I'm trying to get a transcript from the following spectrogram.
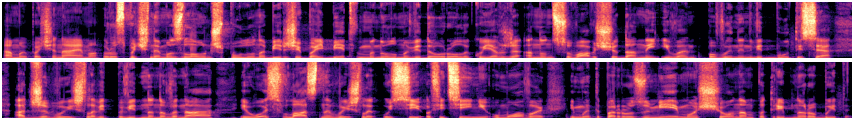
А ми починаємо. Розпочнемо з лаунчпулу на біржі Bybit. В минулому відеоролику я вже анонсував, що даний івент повинен відбутися, адже вийшла відповідна новина. І ось, власне, вийшли усі офіційні умови, і ми тепер розуміємо, що нам потрібно робити.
